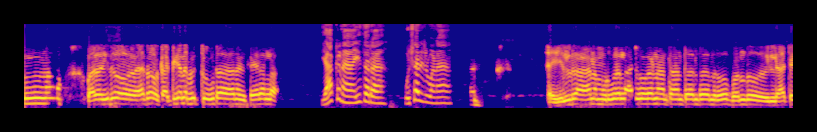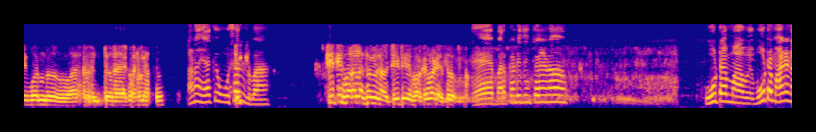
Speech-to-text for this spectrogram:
ಹ್ಮ್ ಇದು ಯಾಕೋ ಕಟ್ಟಿಗೆಲ್ಲ ಬಿತ್ತು ಊಟ ನಂಗೆ ಸೇರಲ್ಲ ಯಾಕಣ ಈ ತರ? ಹುಷಾರಿಲ್ವಣ ಇಲ್ರ ನಮ್ಮ ಹುಡುಗರೆಲ್ಲ ಆಚೆ ಹೋಗೋಣ ಅಂತ ಅಂತ ಅಂತ ಅಂದ್ರು. ಬಂದು ಇಲ್ಲಿ ಆಚೆಗೆ ಬಂದು. ಅಣ್ಣ ಯಾಕೆ ಹುಷಾರಿಲ್ವಾ? ಚೀಟಿ ಬರಲ್ಲ ಸ್ವಾಮಿ ನಾವು ಚೀಟಿ ಬರ್ಕೋಬೇಡಿ ಹೆಸರು. ಏ ಬರ್ಕೊಂಡಿದ್ದೀನಿ ಕಣ ಊಟ ಊಟ ಮಾಡೋಣ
